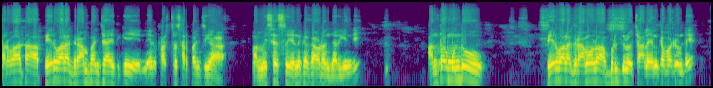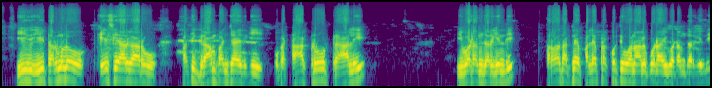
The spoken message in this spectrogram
తర్వాత పేరువాల గ్రామ పంచాయతీకి నేను ఫస్ట్ సర్పంచ్గా మా మిస్సెస్ ఎన్నిక కావడం జరిగింది. అంతకుముందు పేరువాల గ్రామంలో అభివృద్ధిలో చాలా వెనుకబడి ఉండే. ఈ ఈ టర్ములో కేసీఆర్ గారు ప్రతి గ్రామ పంచాయతీకి ఒక ట్రాక్టరు ట్రాలీ ఇవ్వడం జరిగింది. తర్వాత అట్నే పల్లె ప్రకృతి వనాలు కూడా ఇవ్వడం జరిగింది.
